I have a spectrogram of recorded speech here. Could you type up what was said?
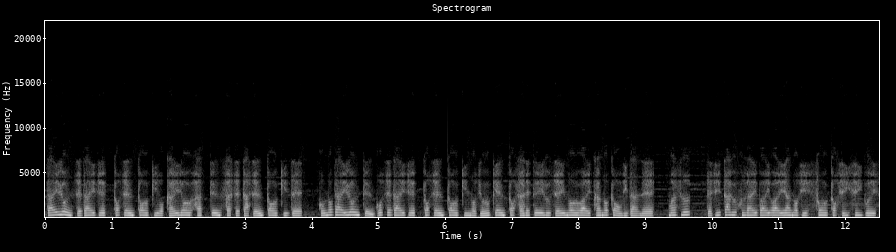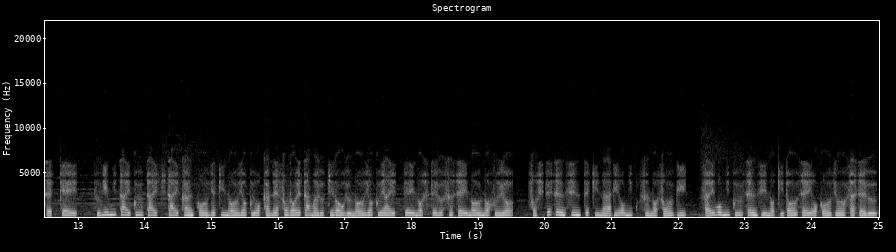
第4世代ジェット戦闘機を改良発展させた戦闘機で、この第4.5世代ジェット戦闘機の条件とされている性能は以下の通りだね。まず、デジタルフライバイワイヤの実装と CCV 設計。次に対空対地対艦攻撃能力を兼ね揃えたマルチロール能力や一定のステルス性能の付与。そして先進的なアビオニクスの装備、最後に空戦時の機動性を向上させる、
